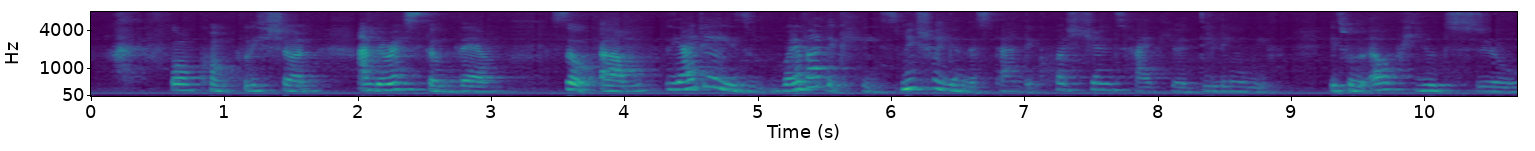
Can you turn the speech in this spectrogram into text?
form completion, and the rest of them. So um, the idea is, whatever the case, make sure you understand the question type you're dealing with. It will help you to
